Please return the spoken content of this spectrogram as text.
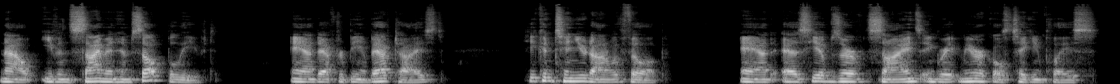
Now, even Simon himself believed and after being baptized, he continued on with Philip. And as he observed signs and great miracles taking place,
